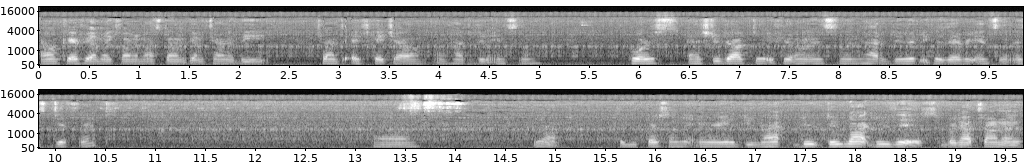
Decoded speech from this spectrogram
I don't care if y'all make fun of my stomach. I'm trying to be, trying to educate y'all on how to do insulin. Of course, ask your doctor if you're on insulin how to do it because every insulin is different. Uh, yeah. So you press on the area, do not do do not do this. We're not trying to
